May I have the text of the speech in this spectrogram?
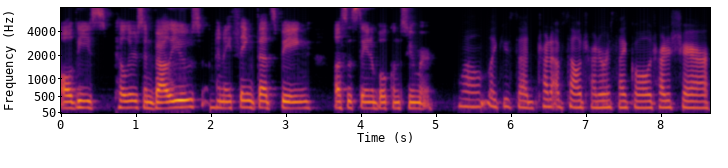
all these pillars and values? Mm. And I think that's being a sustainable consumer. Well, like you said, try to upsell, try to recycle, try to share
